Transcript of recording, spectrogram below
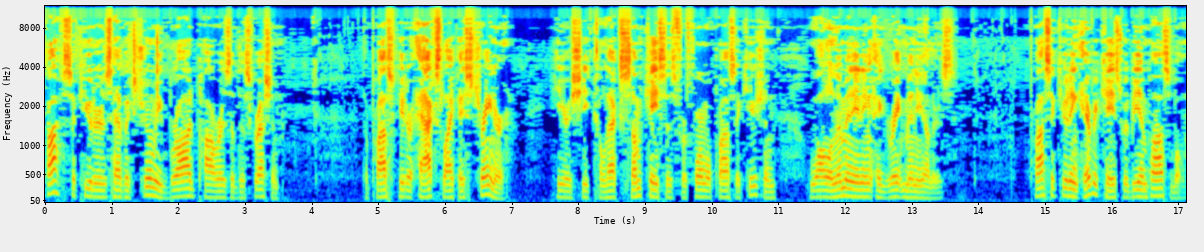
prosecutors have extremely broad powers of discretion. The prosecutor acts like a strainer. He or she collects some cases for formal prosecution while eliminating a great many others. Prosecuting every case would be impossible.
